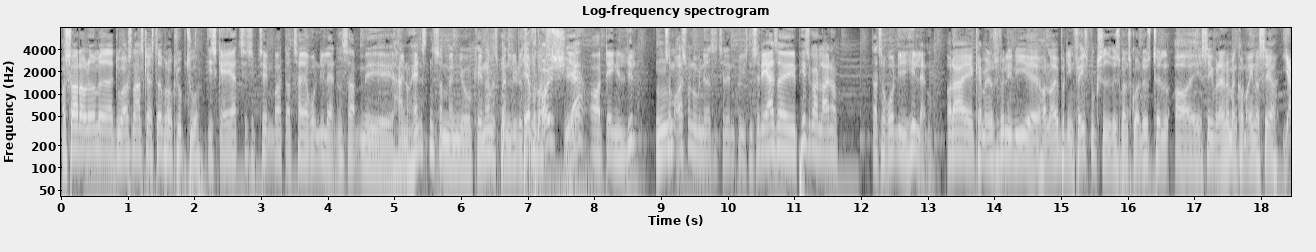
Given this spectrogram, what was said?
Og så er der jo noget med, at du også snart skal afsted på noget klubtur. Det skal jeg til september. Der tager jeg rundt i landet sammen med Heino Hansen, som man jo kender, hvis man lytter Her til fra The os. Voice, Ja, ja. og Daniel Lille, mm. som også var nomineret til Talentprisen. Så det er altså et pissegodt lineup, der tager rundt i hele landet. Og der uh, kan man jo selvfølgelig lige uh, holde øje på din Facebook-side, hvis man skulle have lyst til at uh, se, hvordan man kommer ind og ser ja,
